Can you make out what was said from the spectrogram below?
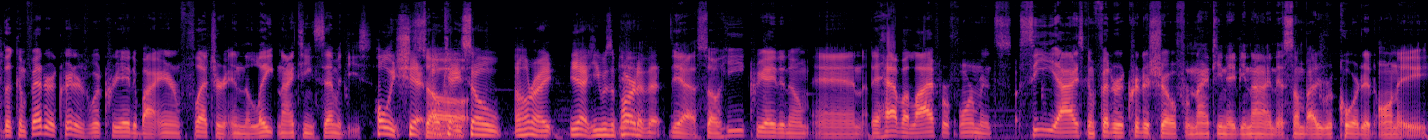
the Confederate critters were created by Aaron Fechter in the late 1970s. Holy shit. So- okay, so all right, yeah, he was a part of it. Yeah, so he created them, and they have a live performance, CEI's Confederate Critter Show from 1989 that somebody recorded on a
